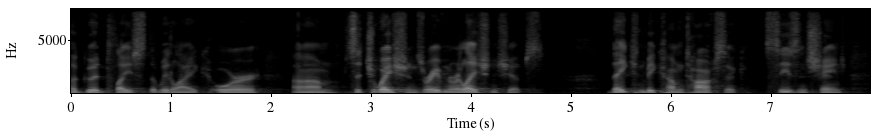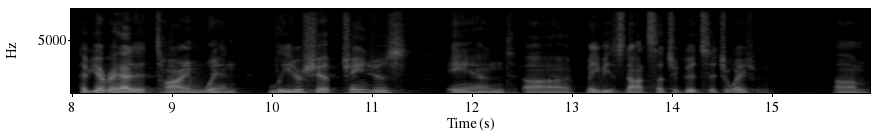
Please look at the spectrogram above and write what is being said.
a good place that we like, or um, situations, or even relationships. They can become toxic. Seasons change. Have you ever had a time when leadership changes and uh, maybe it's not such a good situation? Um,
